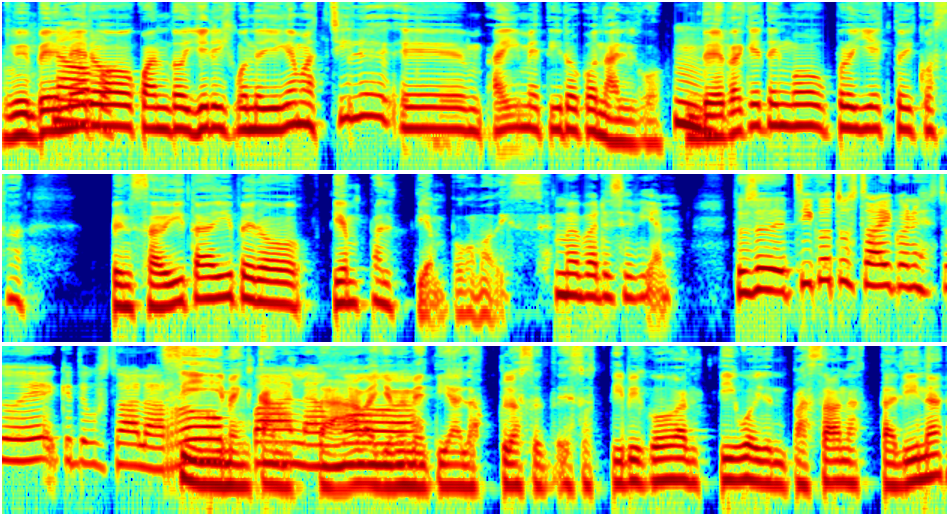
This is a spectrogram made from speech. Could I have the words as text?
Primero, cuando, yo, cuando lleguemos a Chile, eh, ahí me tiro con algo. Mm. De verdad que tengo proyectos y cosas pensaditas ahí, pero tiempo al tiempo, como dice. Me parece bien. Entonces, de chico tú estabas ahí con esto de que te gustaba la ropa, Sí, me la encantaba. Yo me metía a los closets, esos típicos antiguos, y pasaba naftalina,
